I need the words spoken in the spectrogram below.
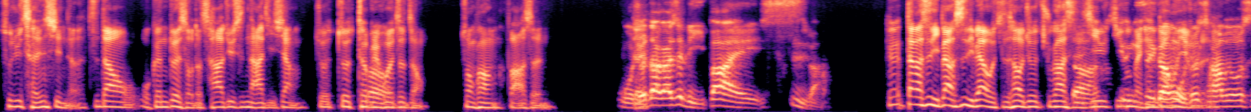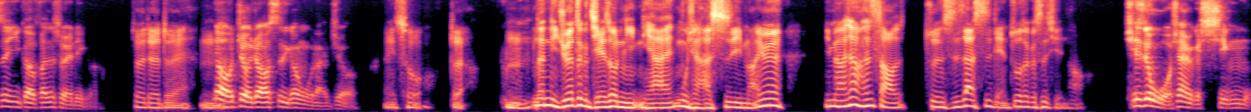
数据成型了，知道我跟对手的差距是哪几项，就就特别会这种状况发生。我觉得大概是礼拜四吧，大概是礼拜四、礼拜五之后就就开始几几乎每天四跟五就差不多是一个分水岭了。对对对，那我救就要四跟五来救。没错，对啊，嗯，那你觉得这个节奏你你还目前还适应吗？因为你们好像很少准时在四点做这个事情哦。其实我现在有个心魔，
